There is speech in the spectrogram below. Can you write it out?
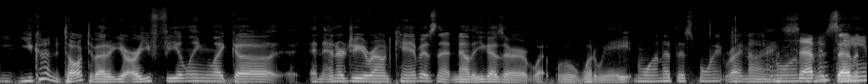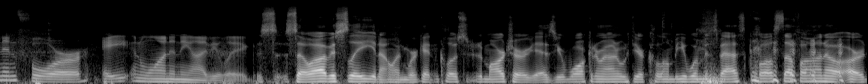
Y- You kind of talked about it. Are you feeling like uh, an energy around campus that now that you guys are what? What are we eight and one at this point? Right, nine and one. Seventeen Seven- and four, eight and one in the Ivy League. S- So obviously, you know, and we're getting closer to March, or as you're walking around with your Columbia women's basketball stuff on, are, are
